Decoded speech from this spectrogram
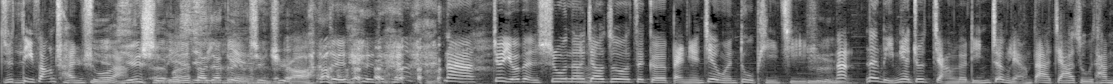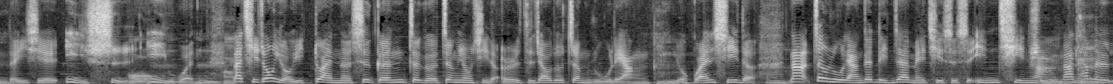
就是地方传说啊，野史，大家更有兴趣啊。对 对对，那就有本书呢，叫做这个《百年见闻肚皮集》，那那。里面就讲了林郑两大家族他们的一些轶事軼闻，那其中有一段呢是跟这个郑用锡的儿子叫做郑如良有关系的。那郑如良跟林在梅其实是姻亲啊，那他们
